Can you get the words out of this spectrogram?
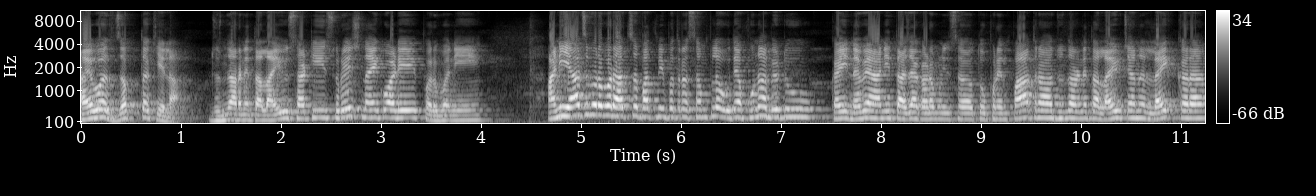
ऐवज जप्त केला. झुंजार नेता लाईव्हसाठी सुरेश नाईकवाडे परभणी. आणि याचबरोबर आजचं बातमीपत्र संपलं. उद्या पुन्हा भेटू. काही नव्या आणि ताज्या घडामोडींसह तोपर्यंत पाहत राहा. Zunjar Neta live channel like करा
